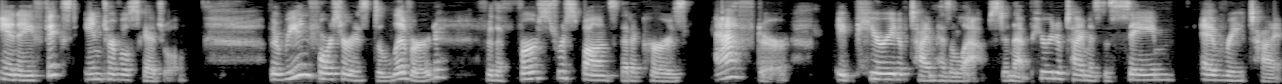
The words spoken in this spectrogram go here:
In a fixed interval schedule, the reinforcer is delivered for the first response that occurs after a period of time has elapsed. And that period of time is the same every time.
